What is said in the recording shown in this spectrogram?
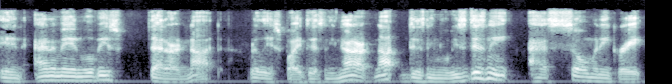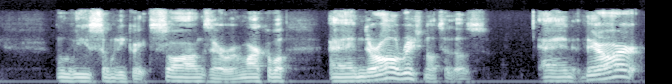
in anime and movies that are not released by Disney, not not Disney movies. Disney has so many great movies, so many great songs that are remarkable, and they're all original to those. And there are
